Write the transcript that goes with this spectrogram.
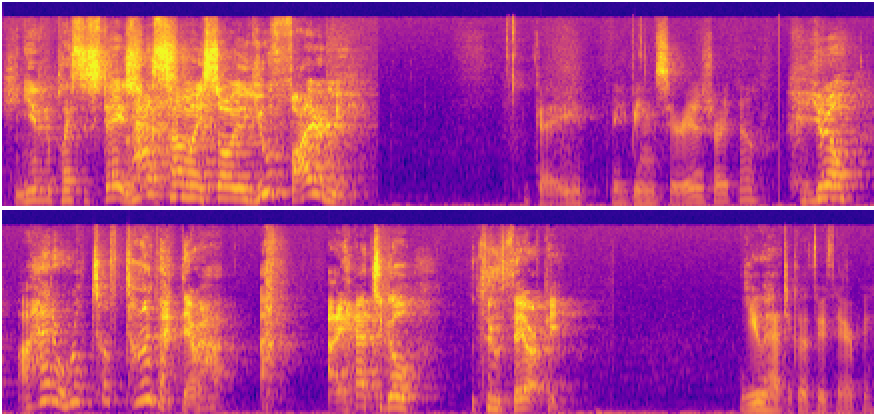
He needed a place to stay. so Last time I saw you, you fired me. Okay, are you being serious right now? You know, I had a real tough time back there. I, I had to go through therapy. You had to go through therapy.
